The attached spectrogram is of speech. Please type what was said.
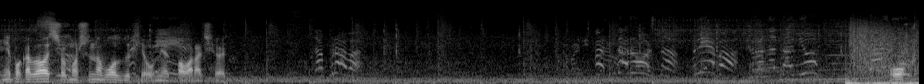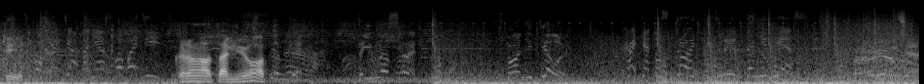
Мне показалось, что машина в воздухе умеет поворачивать. Направо! Осторожно! Влево! Гранатомет! Ох ты, Его хотят они освободить! гранатомет. Да им насрать! Что они делают? Хотят устроить взрыв до небес! Прорвемся!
